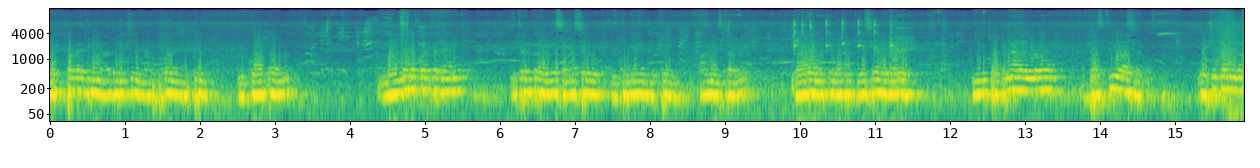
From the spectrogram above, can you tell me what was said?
గొప్పగా దీన్ని ఆదరించి నడుపుకోవాలని చెప్పి నేను కోరుతా ఉన్నాను మండల కొరత కానీ ఇతరత్ర ఏ సమస్యలు మీకు ఉన్నాయని చెప్పి ఆనందిస్తాను. గౌరవ ముఖ్యమంత్రి కేసీఆర్ గారు ఈ పట్టణాలలో బస్తీవాసులకు ఉచితంగా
